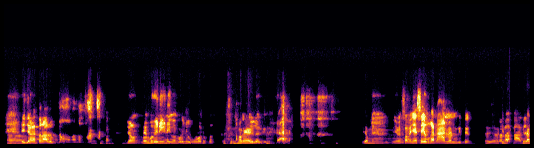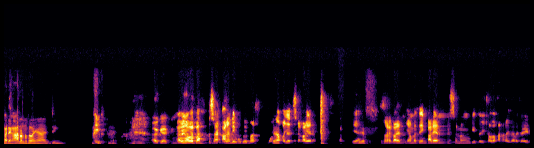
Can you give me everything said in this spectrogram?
ya jangan terlalu jangan member ini ini member ini waduh makanya gitu. ya, ya, masalahnya saya bukan anon gitu ya, kita kita nggak ada yang anon soalnya anjing Oke, oke. Tapi nggak apa-apa. Terserah kalian deh mau bebas. Mau Ya. apa aja terserah kalian. Ya. yes Terserah kalian. Yang penting kalian seneng gitu. Insya Allah kan kita bacain.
